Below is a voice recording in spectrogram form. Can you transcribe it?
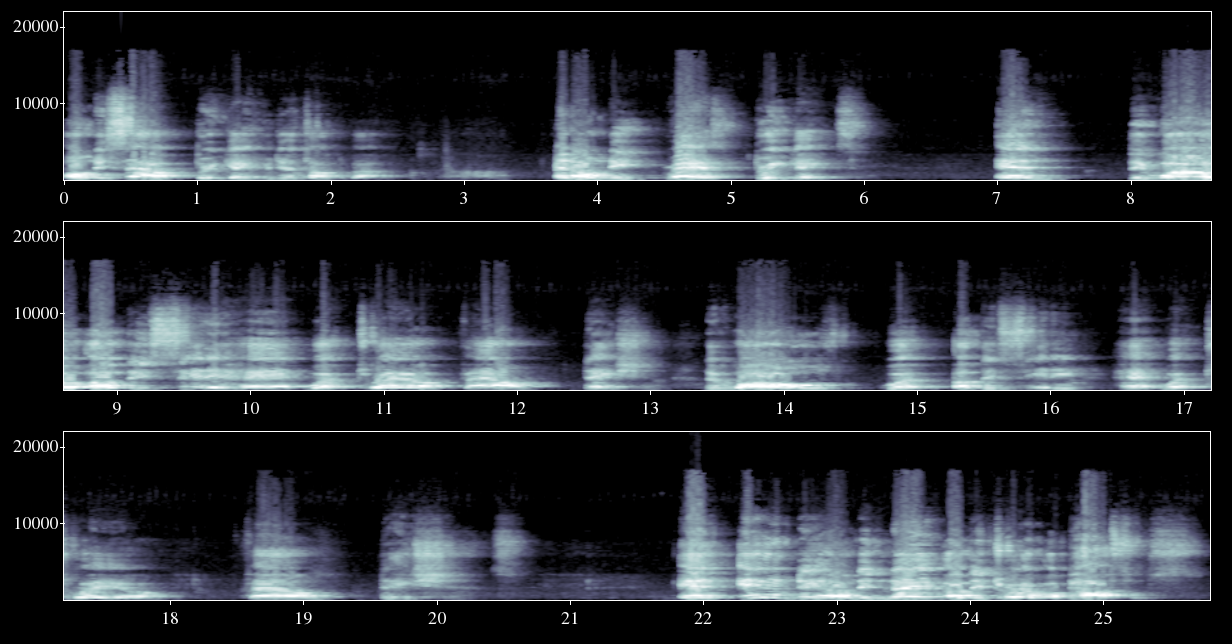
On the south, three gates. We just talked about it and on the rest three gates. And the wall of the city had what? Twelve foundations. The walls what of the city had what? Twelve foundations. And in them the name of the twelve apostles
